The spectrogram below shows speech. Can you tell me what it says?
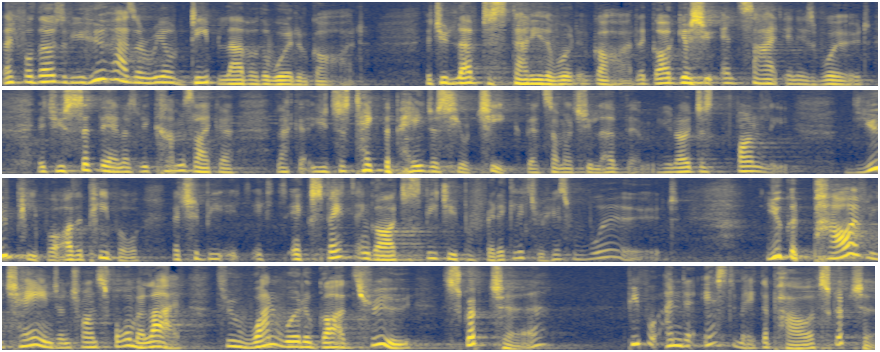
Like for those of you who has a real deep love of the Word of God, that you love to study the Word of God, that God gives you insight in His Word, that you sit there and it becomes like a, like a, you just take the pages to your cheek, that's how much you love them, you know, just fondly. You people are the people that should be ex- expecting God to speak to you prophetically through His Word. You could powerfully change and transform a life through one word of God, through Scripture. People underestimate the power of Scripture.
